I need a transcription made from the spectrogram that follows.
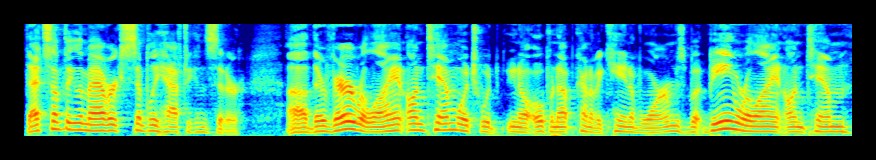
that's something the Mavericks simply have to consider. Uh, they're very reliant on Tim which would you know open up kind of a can of worms. But being reliant on Tim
